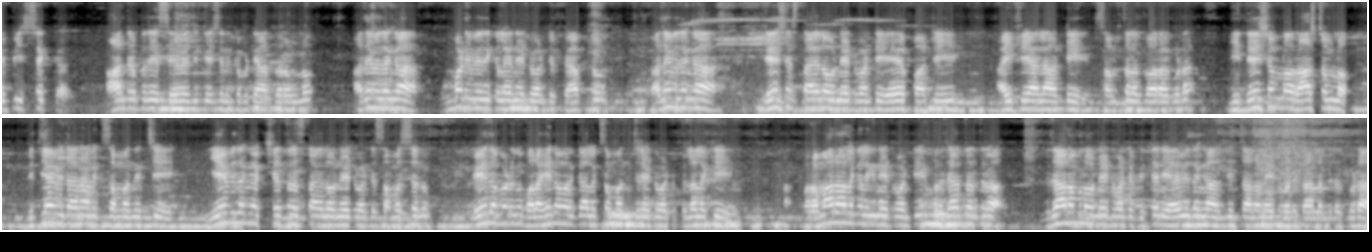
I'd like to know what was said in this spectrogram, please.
AP SEC Andhra Pradesh save education committee ఆధ్వర్యంలో అదేవిధంగా ఉమ్మడి వేదికలైనటువంటి ఫ్యాప్టు అదేవిధంగా దేశ స్థాయిలో ఉండేటువంటి ఏఎఫ్ఆర్టీ ఐఫిఐ లాంటి సంస్థల ద్వారా కూడా ఈ దేశంలో రాష్ట్రంలో విద్యా విధానానికి సంబంధించి ఏ విధంగా క్షేత్రస్థాయిలో ఉండేటువంటి సమస్యలు పేద బడుగు బలహీన వర్గాలకు సంబంధించినటువంటి పిల్లలకి ప్రమాణాలు కలిగినటువంటి ప్రజాతంత్ర విధానంలో ఉన్నటువంటి విద్యను ఏ విధంగా అందించాలనేటువంటి దాని మీద కూడా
